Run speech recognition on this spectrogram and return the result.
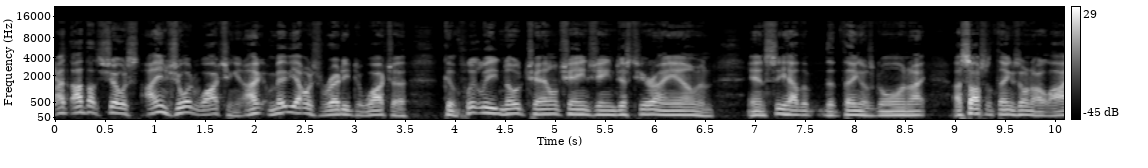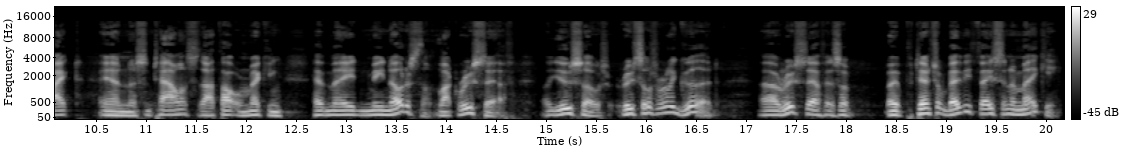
I, I thought the show was. I enjoyed watching it. I maybe I was ready to watch a completely no channel changing. Just here I am, and and see how the the thing was going. I I saw some things on I liked, and some talents that I thought were making have made me notice them, like Rusev. Usos. Rusev's really good. Uh, Rusev is a, a potential babyface in the making.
